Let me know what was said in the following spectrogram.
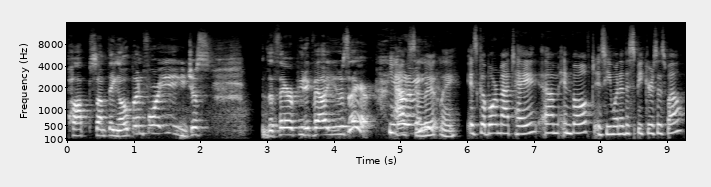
pop something open for you, you just the therapeutic value is there. You Absolutely. I mean? Is Gabor Mate um, involved? Is he one of the speakers as well?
